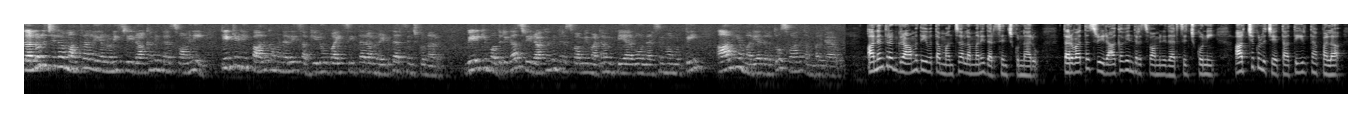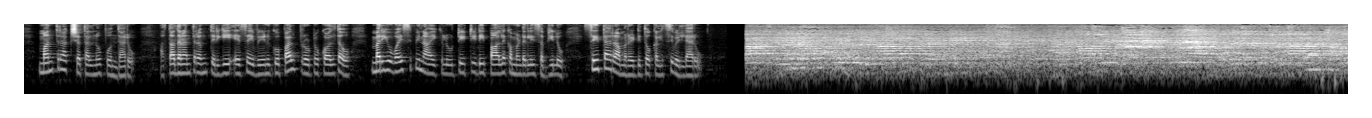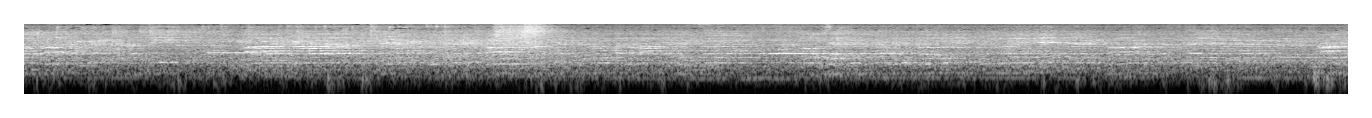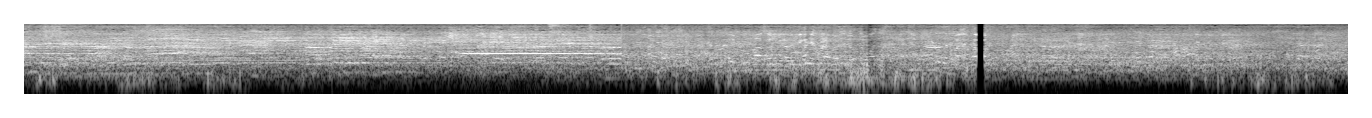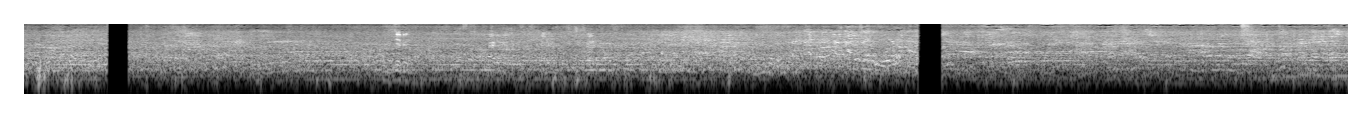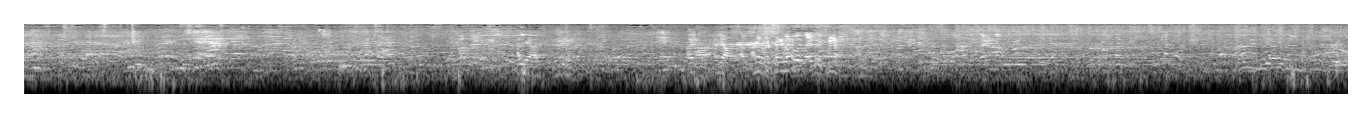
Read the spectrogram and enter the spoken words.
కర్నూలు జిల్లా మంత్రాలయంలోని శ్రీ రాఘవేంద్ర స్వామిని టీటీడీ పాలక మండలి సభ్యులు వై సీతారాం రెడ్డి దర్శించుకున్నారు. వీరికి మొదటిగా శ్రీ రాఘవేంద్ర స్వామి మఠం పిఆర్ఓ నరసింహమూర్తి ఆలయ మర్యాదలతో స్వాగతం పలికారు. అనంతరం గ్రామదేవత మంచాలమ్మని దర్శించుకున్నారు. తర్వాత శ్రీ రాఘవేంద్ర స్వామిని దర్శించుకొని అర్చకుల చేత తీర్థఫల మంత్రాక్షతలను పొందారు. తదనంతరం తిరిగి ఎస్ఐ వేణుగోపాల్ ప్రోటోకాల్తో మరియు వైసీపీ నాయకులు టీటీడీ పాలక మండలి సభ్యులు సీతారామరెడ్డితో కలిసి వెళ్ళారు. didn't ಅಲ್ಲಿ ಅಲ್ಲಿ ಸರಿ ಮೇಡಮ್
